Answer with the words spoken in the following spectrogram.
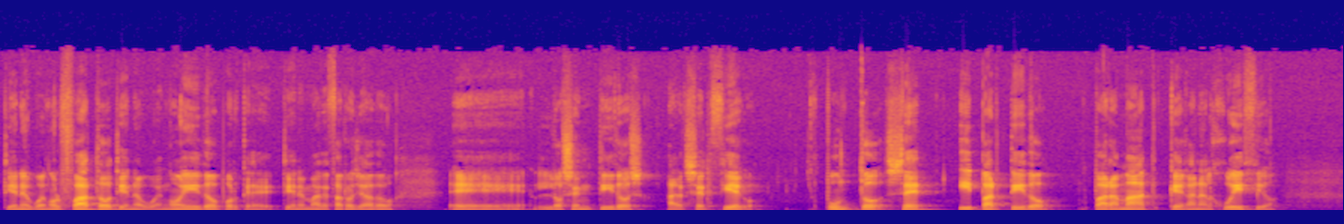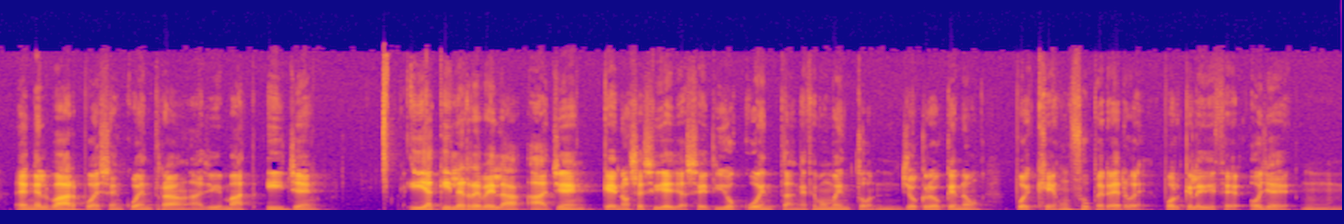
Tiene buen olfato, tiene buen oído porque tiene más desarrollado eh, los sentidos al ser ciego. Punto, set y partido para Matt que gana el juicio. En el bar pues se encuentran allí Matt y Jen y aquí le revela a Jen, que no sé si ella se dio cuenta en ese momento, yo creo que no, pues que es un superhéroe, porque le dice, oye, mm,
